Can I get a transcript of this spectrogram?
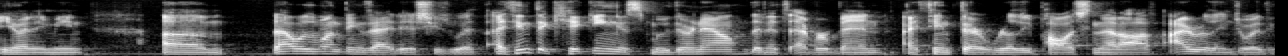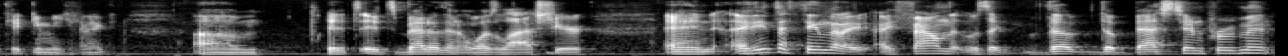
You know what I mean? Um, that was one of the things I had issues with. I think the kicking is smoother now than it's ever been. I think they're really polishing that off. I really enjoy the kicking mechanic. Um, it's it's better than it was last year, and I think the thing that I, I found that was like the the best improvement,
